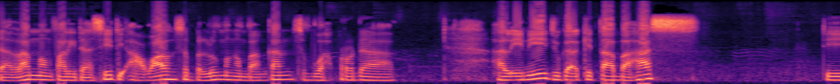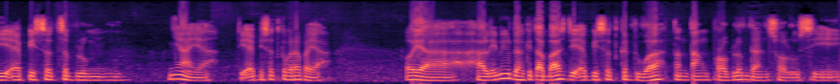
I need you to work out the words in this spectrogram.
dalam memvalidasi di awal sebelum mengembangkan sebuah produk. Hal ini juga kita bahas di episode sebelumnya ya. Di episode keberapa ya? Oh ya, hal ini udah kita bahas di episode kedua tentang problem dan solusi.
